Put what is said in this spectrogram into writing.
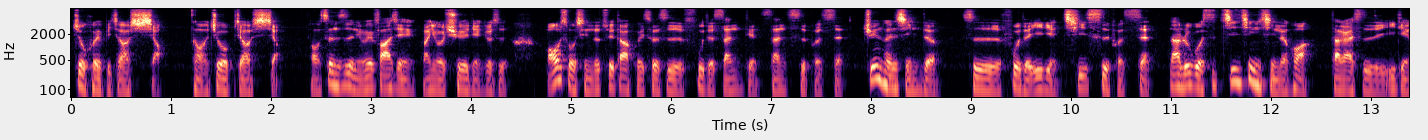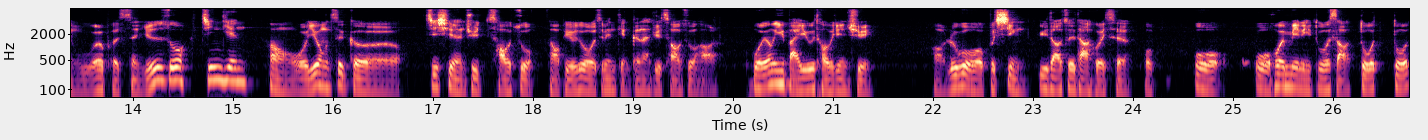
就会比较小哦，就比较小哦，甚至你会发现蛮有趣的一点就是，保守型的最大回撤是负的三点三四 percent，均衡型的是负的一点七四 percent。那如果是激进型的话，大概是一点五二 percent。也就是说，今天哦，我用这个机器人去操作哦，比如说我这边点跟它去操作好了，我用一百 U 投进去哦，如果我不幸遇到最大回撤，我我我会面临多少多多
